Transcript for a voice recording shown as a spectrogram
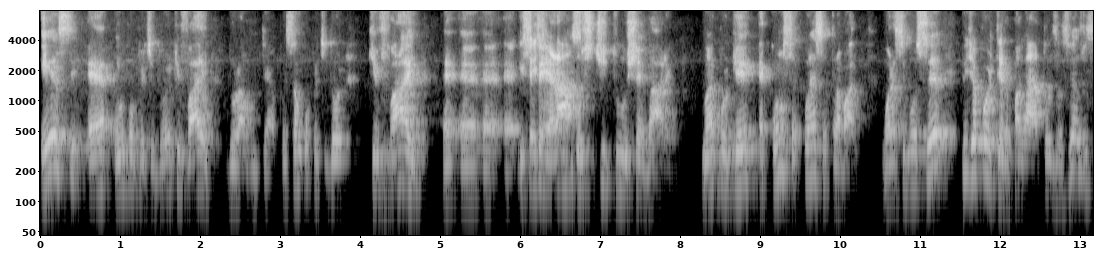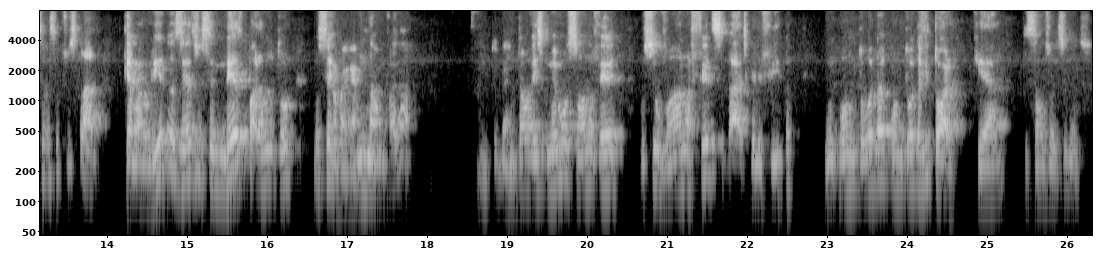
esse é um competidor que vai durar muito tempo. Esse é um competidor que vai é, é, é, é, esperar os títulos chegarem. Não é porque é consequência do trabalho. Agora, se você pedir a porteira para ganhar todas as vezes, você vai ser frustrado. Porque a maioria das vezes, você mesmo parando no touro, você Não vai ganhar. não vai ganhar. Muito bem. Então é isso que me emociona ver o Silvano, a felicidade que ele fica com toda, com toda a vitória, que, é, que são os oito segundos.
